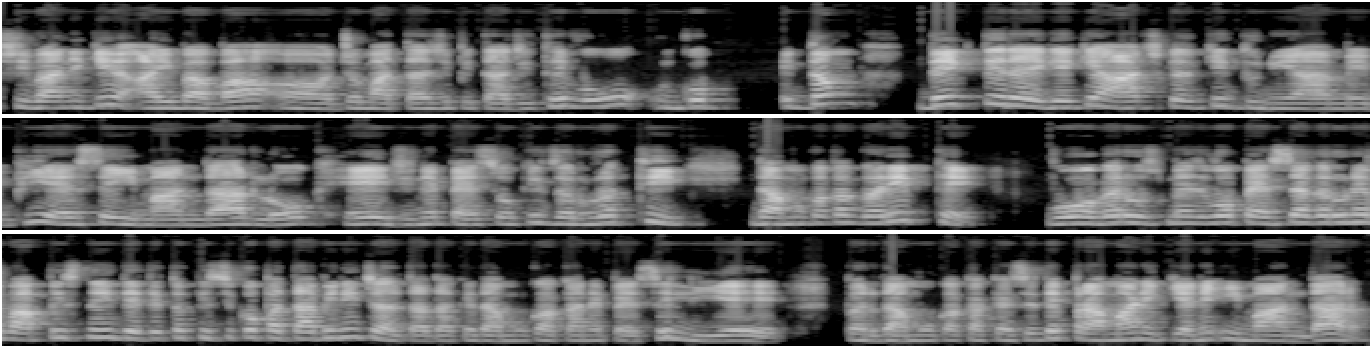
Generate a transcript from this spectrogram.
शिवानी के आई बाबा जो माताजी, पिताजी थे, वो उनको एकदम देखते रह गए कि आजकल की दुनिया में भी ऐसे ईमानदार लोग हैं जिन्हें पैसों की ज़रूरत थी। दामू काका गरीब थे। वो अगर उसमें, वो पैसे अगर उन्हें वापस नहीं देते तो किसी को पता भी नहीं चलता था कि दामू काका ने पैसे लिए हैं। पर दामू काका कैसे थे? प्रामाणिक यानी ईमानदार।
